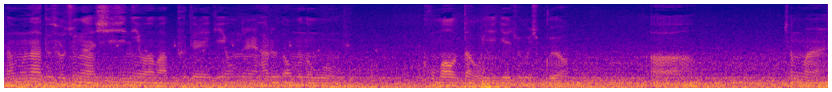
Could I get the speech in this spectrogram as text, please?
너무나도 소중한 시진이와 마프들에게 오늘 하루 너무너무 고마웠다고 얘기해주고 싶고요. 아 정말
